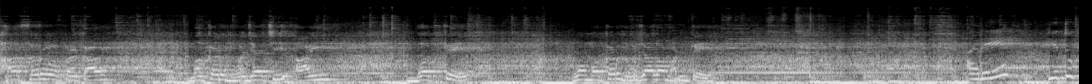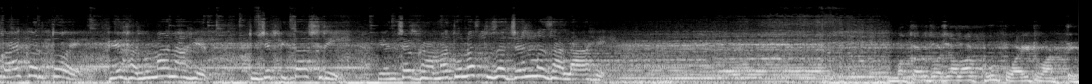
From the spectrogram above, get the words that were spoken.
हा सर्व प्रकार मकरध्वजाची आई बघते व मकरध्वजाला म्हणते. अरे हे तू काय करतोय? हे हनुमान आहेत. तुझे पिताश्री. यांच्या घामातूनच तुझा जन्म झाला आहे. मकरध्वजाला खूप वाईट वाटते.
